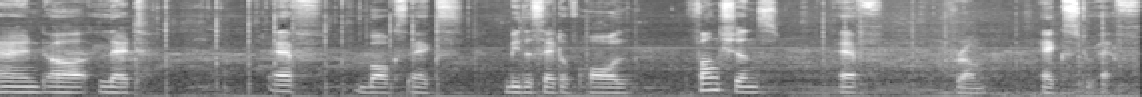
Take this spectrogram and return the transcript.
And uh, let f box x be the set of all functions f from x to f.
